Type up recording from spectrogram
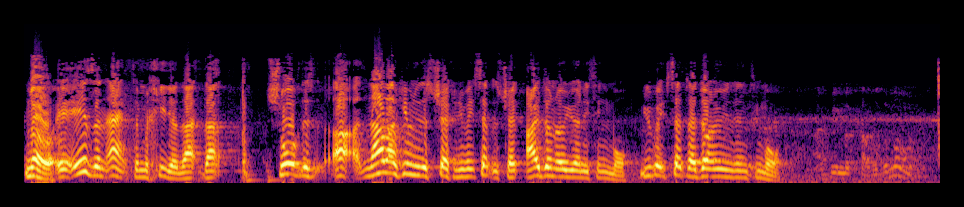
No, it is an act of mechila that, that, sure of this, uh, now that I've given you this check and you've accepted this check, I don't owe you anything more. You've accepted I don't owe you anything more. I've been the moment.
